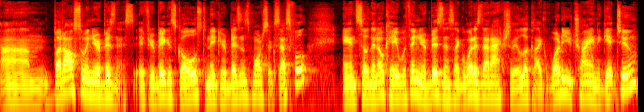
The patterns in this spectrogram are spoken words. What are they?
um, but also in your business. If your biggest goal is to make your business more successful, and so then, okay, within your business, like what does that actually look like? What are you trying to get to?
